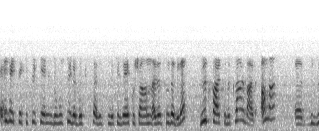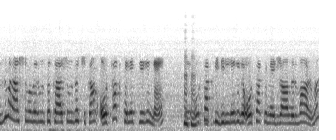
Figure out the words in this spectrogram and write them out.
elbette ki Türkiye'nin doğusu ile batısı arasındaki Z kuşağının arasında bile büyük farklılıklar var. Ama e, bizim araştırmalarımızda karşımıza çıkan ortak talepleri ne? E, ortak bir dilleri ve ortak bir mecraları var mı?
